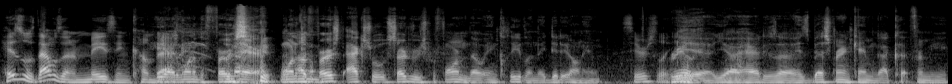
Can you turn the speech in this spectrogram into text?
his was that was an amazing comeback. he had one of the first hair. one of the Um, first actual surgeries performed though in Cleveland. They did it on him. Seriously. Really? Yeah, yeah. I had his uh, his best friend came and got cut for me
